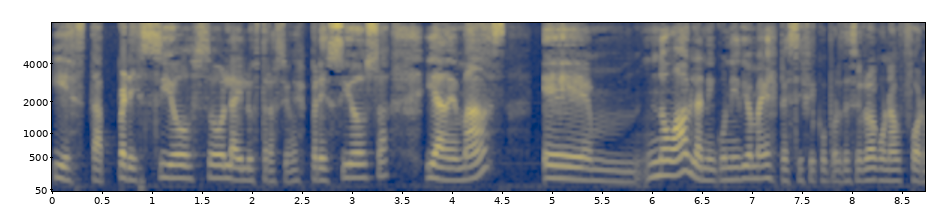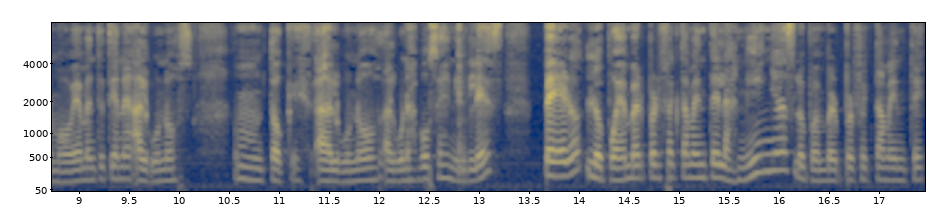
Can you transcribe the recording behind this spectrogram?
y está precioso, la ilustración es preciosa y además eh, no habla ningún idioma en específico, por decirlo de alguna forma. Obviamente tiene algunos mm, toques, algunos, algunas voces en inglés, pero lo pueden ver perfectamente las niñas, lo pueden ver perfectamente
